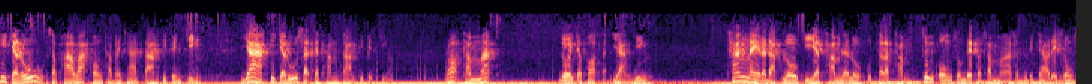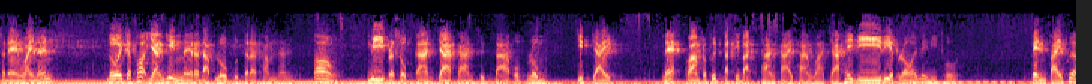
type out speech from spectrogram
ที่จะรู้สภาวะของธรรมชาติตามที่เป็นจริง ยากที่จะรู้สัจธรรมตามที่เป็นจริง เพราะธรรมะโดยเฉพาะอย่างยิ่ง ทั้งในระดับโลกียธรรมและโลกุตรธรรม ซึ่งองค์สมเด็จพระสัมมาสัมพุทธเจ้าได้ทรงแสดงไว้นั้น โดยเฉพาะอย่างยิ่งในระดับโลกุตรธรรมนั้น ต้องมีประสบการณ์จากการศึกษาอบรมจิตใจ และความประพฤติปฏิบัติทางกายทางวาจาให้ดีเรียบร้อยไม่มีโทษ เป็นไปเพื่อ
